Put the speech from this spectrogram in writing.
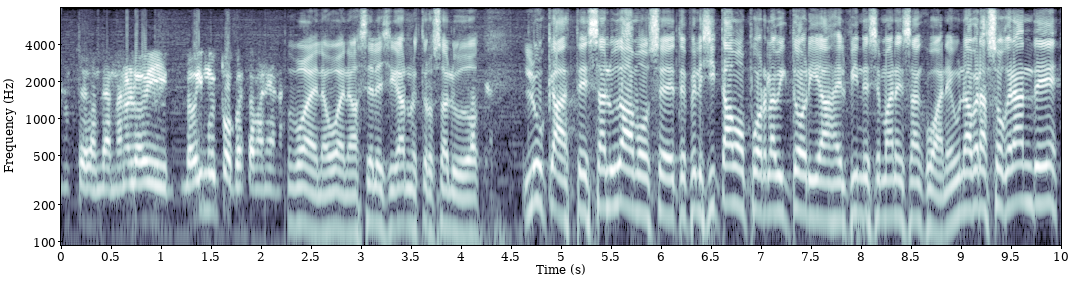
no sé dónde anda, no lo vi, lo vi muy poco esta mañana. Bueno, bueno, hacerle llegar nuestro saludo. Lucas, te saludamos, eh, te felicitamos por la victoria el fin de semana en San Juan. eh. Un abrazo grande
